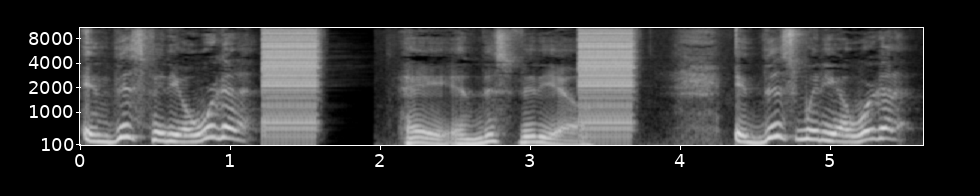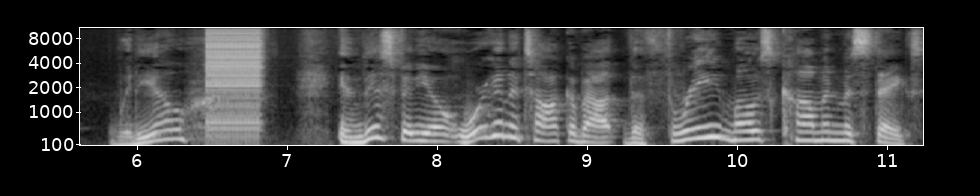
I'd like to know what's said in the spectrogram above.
In this video, we're gonna, hey, in this video, in this video, we're gonna, video? In this video, we're gonna talk about the three most common mistakes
